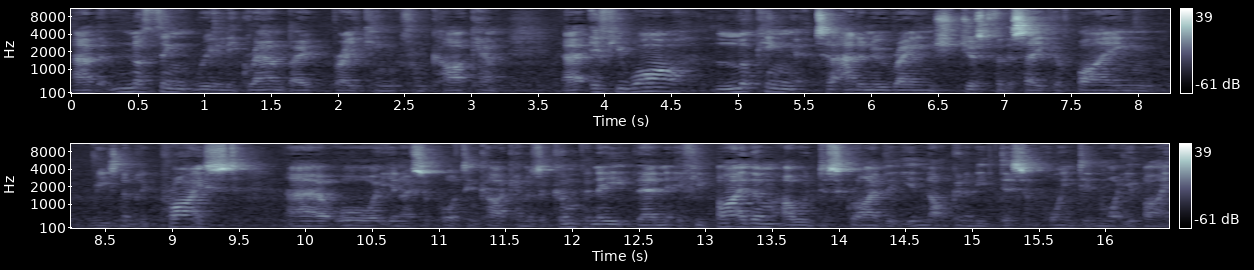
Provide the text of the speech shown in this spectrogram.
uh, but nothing really groundbreaking from Carchem. Uh, if you are looking to add a new range just for the sake of buying reasonably priced, uh, or you know supporting Carchem as a company, then if you buy them, I would describe that you're not going to be disappointed in what you buy.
